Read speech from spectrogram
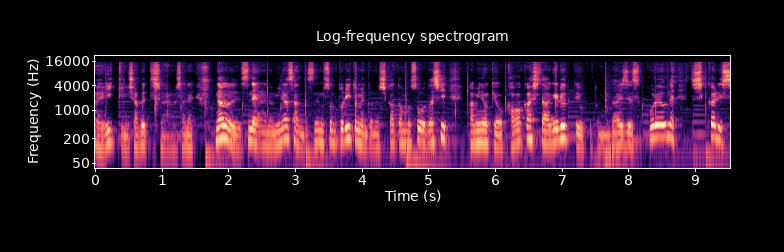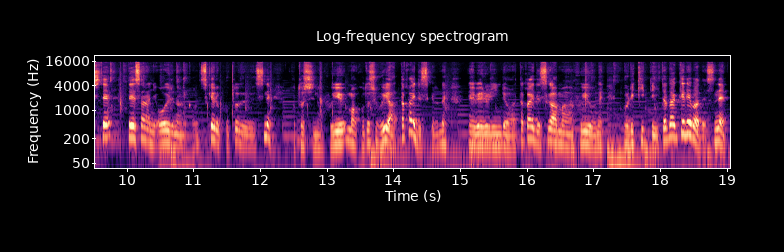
えー、一気に喋ってしまいましたね。なのでですね、あの皆さんですね、そのトリートメントの仕方もそうだし、髪の毛を乾かしてあげるっていうことも大事です。これをね、しっかりして、で、さらにオイルなんかをつけることでですね、今年の冬、まあ今年冬は暖かいですけどね、ベルリンでは暖かいですが、まあ冬をね、乗り切っていただければですね、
